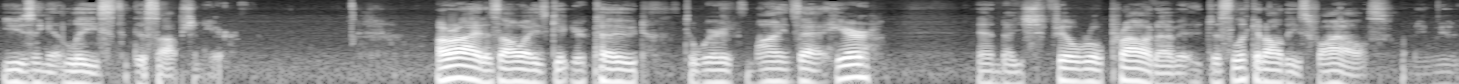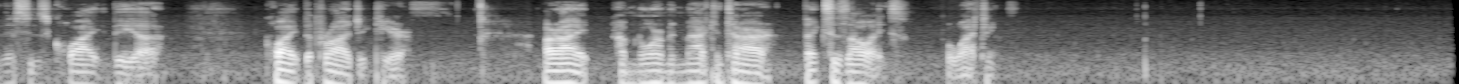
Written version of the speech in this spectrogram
using at least this option here. All right, as always, get your code to where mine's at here, and uh, you should feel real proud of it. Just look at all these files. I mean, we, this is quite the uh, quite the project here. All right, I'm Norman McEntire. Thanks as always for watching.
